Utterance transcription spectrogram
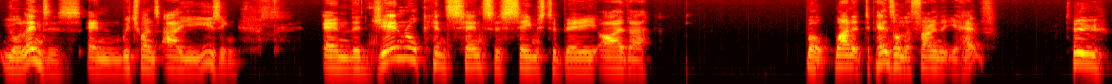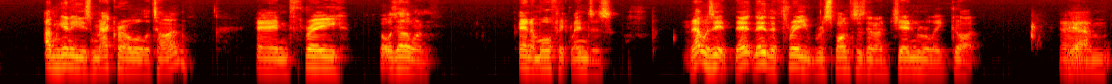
your lenses, and which ones are you using? And the general consensus seems to be either, well, one, it depends on the phone that you have. Two, I'm going to use macro all the time. And three, what was the other one? Anamorphic lenses. That was it. They're, they're the three responses that I generally got. Yeah. Um,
